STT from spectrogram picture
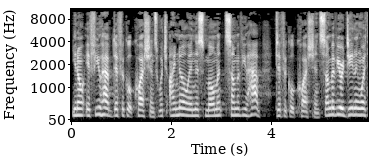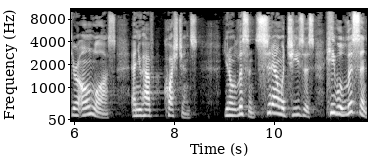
You know, if you have difficult questions, which I know in this moment, some of you have difficult questions. Some of you are dealing with your own loss and you have questions. You know, listen, sit down with Jesus. He will listen.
